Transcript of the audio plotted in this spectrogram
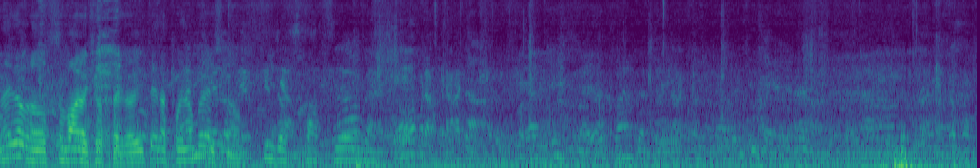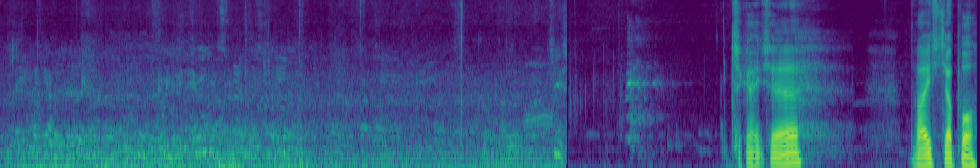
No i dobra, odsuwają się od tego i tyle powinno być, no. Czekajcie. 20 po.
